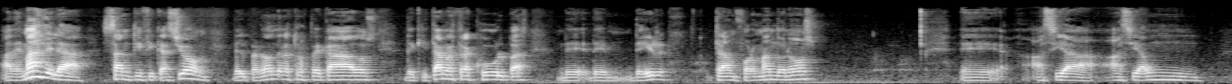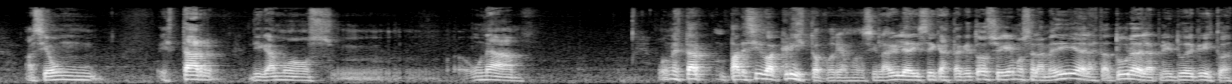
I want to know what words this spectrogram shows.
además de la santificación, del perdón de nuestros pecados, de quitar nuestras culpas, de, ir transformándonos eh, hacia, hacia, un, hacia un estar, digamos, una un estar parecido a Cristo, podríamos decir. La Biblia dice que hasta que todos lleguemos a la medida de la estatura de la plenitud de Cristo,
